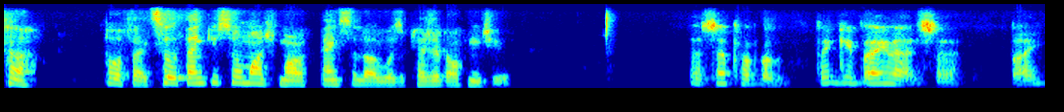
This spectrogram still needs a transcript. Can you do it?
Perfect. So thank you so much, Mark. Thanks a lot. It was a pleasure talking to you. That's no problem. Thank you very much, sir. Bye.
